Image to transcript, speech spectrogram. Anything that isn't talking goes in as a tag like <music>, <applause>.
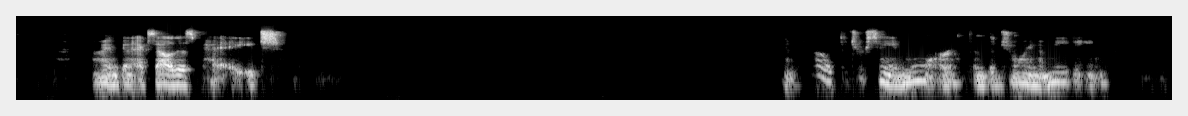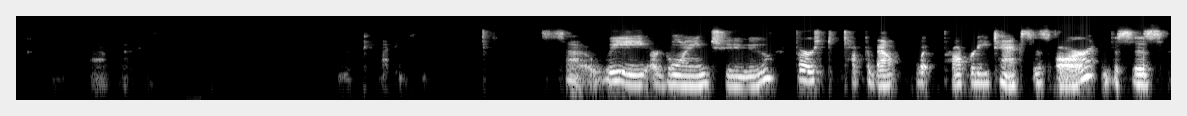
I'm going to X out of this page. And hope that you're seeing more than the join a meeting. Okay. So we are going to first talk about what property taxes are. This is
